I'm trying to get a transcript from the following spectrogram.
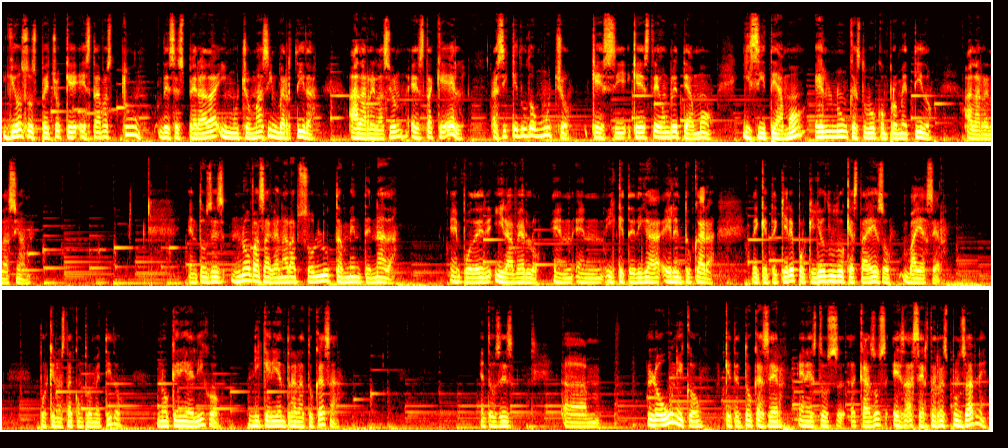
yo sospecho que estabas tú desesperada y mucho más invertida a la relación esta que él. Así que dudo mucho que, si, que este hombre te amó. Y si te amó, él nunca estuvo comprometido a la relación. Entonces no vas a ganar absolutamente nada en poder ir a verlo en, y que te diga él en tu cara de que te quiere porque yo dudo que hasta eso vaya a ser. Porque no está comprometido. No quería el hijo, ni quería entrar a tu casa. Entonces, lo único que te toca hacer en estos casos es hacerte responsable.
